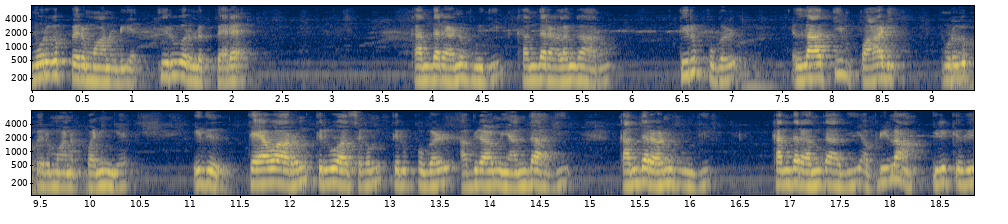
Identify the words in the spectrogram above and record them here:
முருகப்பெருமானுடைய திருவருளை பெற கந்தர் அனுபூதி கந்தர் அலங்காரம் திருப்புகழ் எல்லாத்தையும் பாடி முருகப்பெருமானை பணிங்க. இது தேவாரம் திருவாசகம் திருப்புகழ் அபிராமி அந்தாதி கந்தர் அனுபூதி கந்தர் அந்தாதி அப்படிலாம் இருக்குது.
